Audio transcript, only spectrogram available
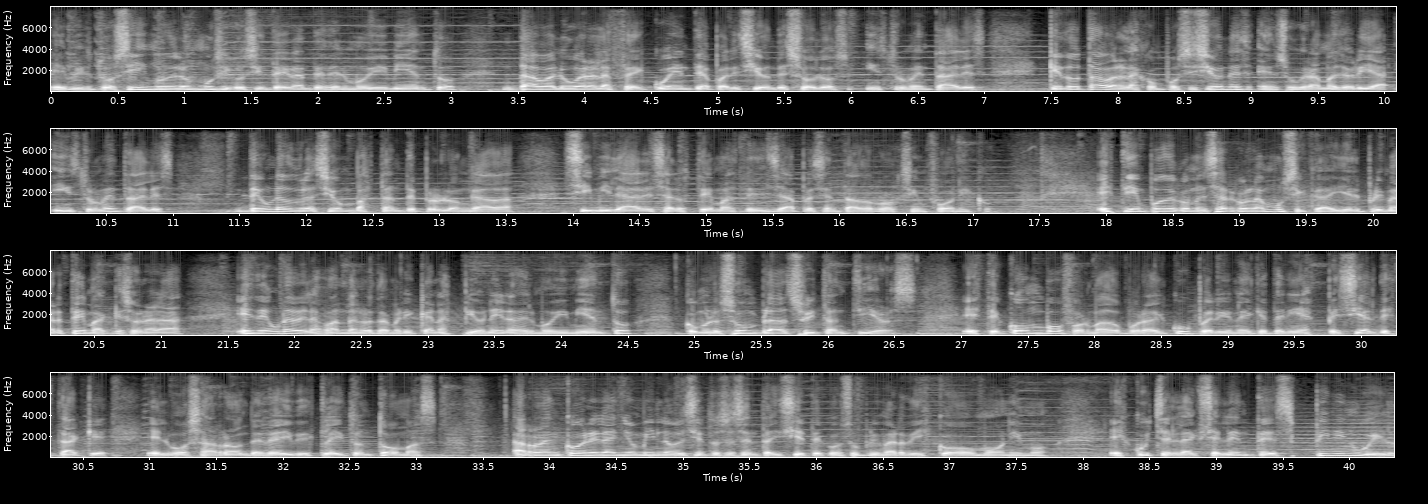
El virtuosismo de los músicos integrantes del movimiento daba lugar a la frecuente aparición de solos instrumentales que dotaban a las composiciones, en su gran mayoría instrumentales, de una duración bastante prolongada, similares a los temas del ya presentado rock sinfónico. Es tiempo de comenzar con la música y el primer tema que sonará es de una de las bandas norteamericanas pioneras del movimiento, como lo son Blood, Sweat and Tears. Este combo, formado por Al Cooper y en el que tenía especial destaque el bozarrón de David Clayton Thomas, arrancó en el año 1967 con su primer disco homónimo. Escuchen la excelente Spinning Wheel.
